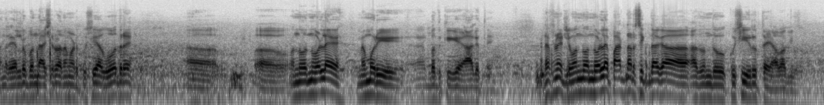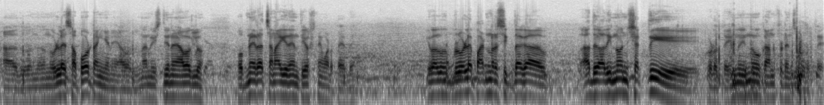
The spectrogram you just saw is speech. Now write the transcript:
ಅಂದರೆ ಎಲ್ಲರೂ ಬಂದು ಆಶೀರ್ವಾದ ಮಾಡಿ ಖುಷಿಯಾಗಿ ಹೋದರೆ ಒಂದು ಒಂದು ಒಳ್ಳೆ ಮೆಮೊರಿ ಬದುಕಿಗೆ ಆಗುತ್ತೆ. ಡೆಫಿನೆಟ್ಲಿ ಒಂದು ಒಂದು ಒಳ್ಳೆ ಪಾರ್ಟ್ನರ್ ಸಿಕ್ಕಿದಾಗ ಅದೊಂದು ಖುಷಿ ಇರುತ್ತೆ ಯಾವಾಗಲೂ. ಅದು ಒಂದು ಒಂದು ಒಳ್ಳೆ ಸಪೋರ್ಟ್ ಹಂಗೇನೆ ಯಾವಾಗಲೂ. ನಾನು ಇಷ್ಟು ದಿನ ಯಾವಾಗಲೂ ಒಬ್ಬನೇ ಇರೋದು ಚೆನ್ನಾಗಿದೆ ಅಂತ ಯೋಚನೆ ಮಾಡ್ತಾಯಿದ್ದೆ ಇವಾಗ ಒಬ್ಬರು ಒಳ್ಳೆ ಪಾರ್ಟ್ನರ್ ಸಿಕ್ಕಿದಾಗ ಅದು ಅದು ಇನ್ನೊಂದು ಶಕ್ತಿ ಕೊಡುತ್ತೆ, ಇನ್ನೂ ಇನ್ನೂ ಕಾನ್ಫಿಡೆನ್ಸ್ ಕೊಡುತ್ತೆ.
